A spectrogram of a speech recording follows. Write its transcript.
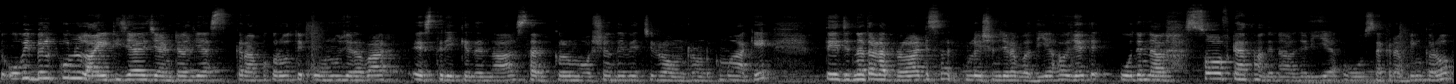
ਤੇ ਉਹ ਵੀ ਬਿਲਕੁਲ ਲਾਈਟ ਜਿਹਾ ਜੈਂਟਲ ਜਿਹਾ ਸਕਰਬ ਕਰੋ ਤੇ ਉਹਨੂੰ ਜਿਹੜਾ ਵਾ ਇਸ ਤਰੀਕੇ ਦੇ ਨਾਲ ਸਰਕਲ ਮੋਸ਼ਨ ਦੇ ਵਿੱਚ ਰਾਉਂਡ ਰਾਉਂਡ ਘੁਮਾ ਕੇ ਤੇ ਜਿੰਨਾ ਤੁਹਾਡਾ ਬਲੱਡ ਸਰਕੂਲੇਸ਼ਨ ਜਿਹੜਾ ਵਧੀਆ ਹੋ ਜਾਏ ਤੇ ਉਹਦੇ ਨਾਲ ਸੌਫਟ ਹੱਥਾਂ ਦੇ ਨਾਲ ਜਿਹੜੀ ਆ ਉਹ ਸਕਰਬਿੰਗ ਕਰੋ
